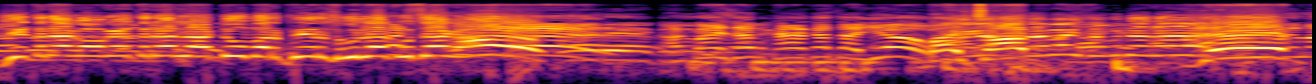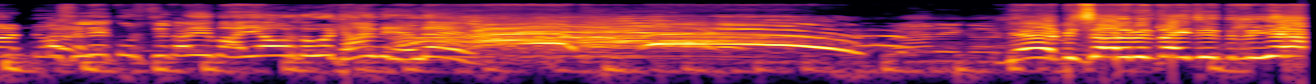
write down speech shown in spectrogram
जितने कहोगे इतने लड्डू बर्फ़ी रसगुल्ले कुछ खाओ भाई साहब खा कर जाइए। भाई साहब ये असली कुर्सी का ही भाई और तो वो ठाई भी रहते ये विशाल की जीत लिया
